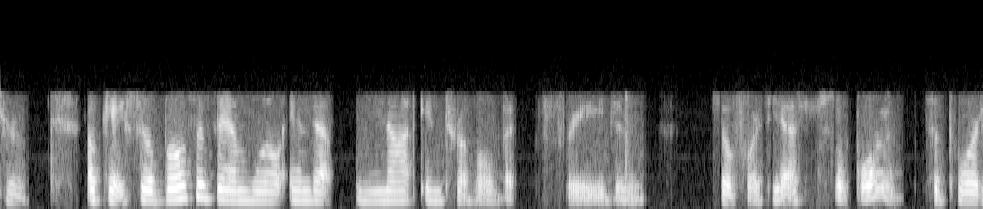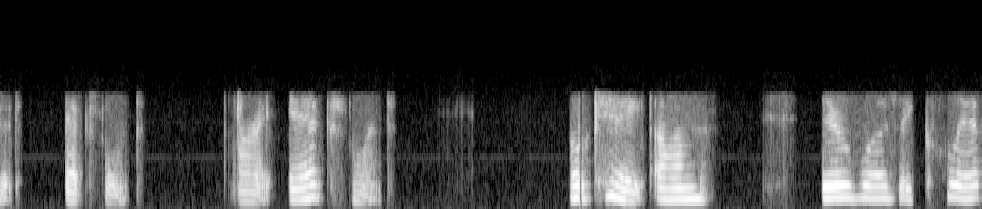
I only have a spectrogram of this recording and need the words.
true. Okay, so both of them will end up not in trouble, but freed and so forth. Yes, Supported. supported. Excellent. All right, excellent. Okay, um, there was a clip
